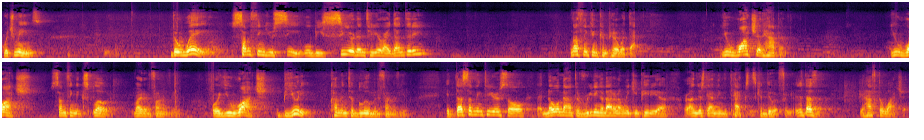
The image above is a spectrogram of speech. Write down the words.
Which means the way something you see will be seared into your identity, nothing can compare with that. You watch it happen. You watch something explode right in front of you, or you watch beauty come into bloom in front of you. It does something to your soul that no amount of reading about it on Wikipedia or understanding the texts can do it for you. It doesn't. You have to watch it.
